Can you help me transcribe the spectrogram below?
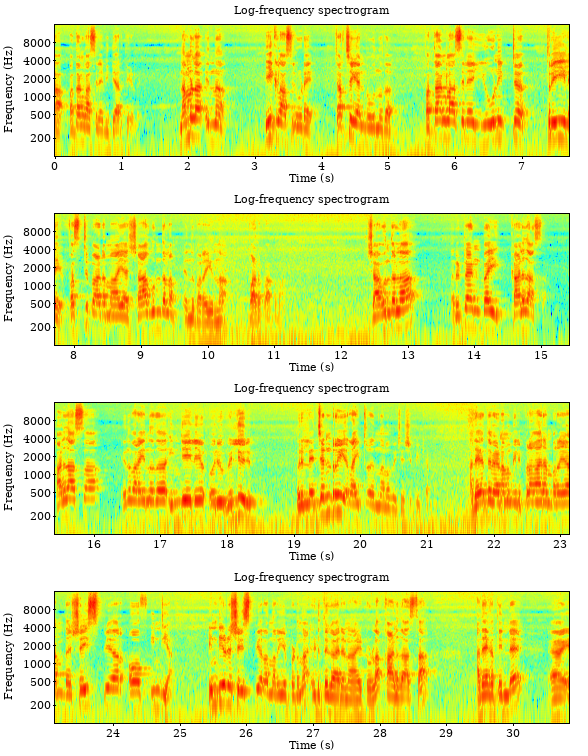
പ്രിയമുള്ള പത്താം ക്ലാസ്സിലെ വിദ്യാർത്ഥികൾ നമ്മൾ ഇന്ന് ഈ ക്ലാസ്സിലൂടെ ചർച്ച ചെയ്യാൻ പോകുന്നത് പത്താം ക്ലാസ്സിലെ യൂണിറ്റ് ത്രീയിലെ ഫസ്റ്റ് പാഠമായ ശാകുന്തളം എന്ന് പറയുന്ന പാഠഭാഗമാണ്. Shakuntala written by Kalidasa. Kalidasa എന്ന് പറയുന്നത് ഇന്ത്യയിലെ ഒരു വലിയൊരു ഒരു ലെജൻഡറി റൈറ്റർ എന്ന് നമുക്ക് വിശേഷിപ്പിക്കാം. അദ്ദേഹത്തെ വേണമെങ്കിൽ ഇപ്രകാരം പറയാം ദ ഷേക്സ്പിയർ ഓഫ് ഇന്ത്യ ഇന്ത്യയുടെ ഷേക്സ്പിയർ എന്നറിയപ്പെടുന്ന എഴുത്തുകാരനായിട്ടുള്ള കാളിദാസ അദ്ദേഹത്തിന്റെ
